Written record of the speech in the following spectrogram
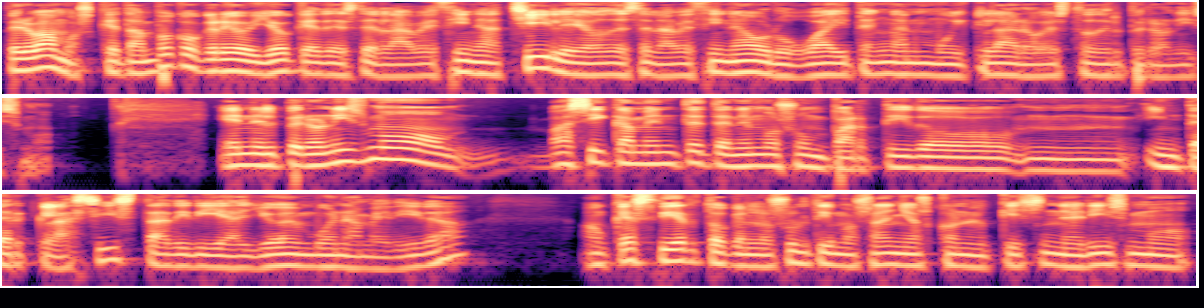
Pero vamos, que tampoco creo yo que desde la vecina Chile o desde la vecina Uruguay tengan muy claro esto del peronismo. En el peronismo básicamente tenemos un partido mm, interclasista, diría yo, en buena medida, aunque es cierto que en los últimos años con el kirchnerismo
